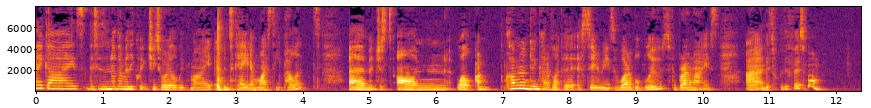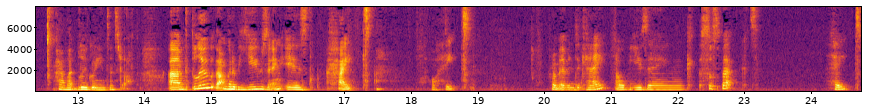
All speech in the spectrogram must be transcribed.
Hey guys, this is another really quick tutorial with my Urban Decay NYC palette. Um, just on, well, I'm planning on doing kind of like a, a series of wearable blues for brown eyes. Uh, and this will be the first one. Kind of like blue greens and stuff. Um, the blue that I'm going to be using is Height, or Hate, from Urban Decay. I will be using Suspect, Hate,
